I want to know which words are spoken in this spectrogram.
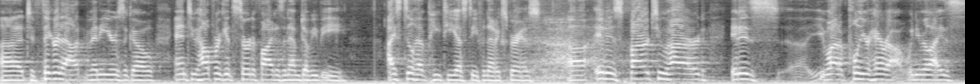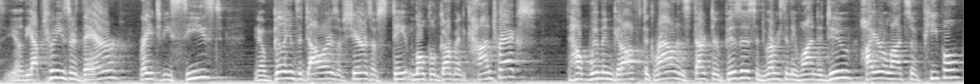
uh, to figure it out many years ago and to help her get certified as an MWBE. I still have PTSD from that experience. Uh, it is far too hard. It is, you want to pull your hair out when you realize, you know, the opportunities are there, ready to be seized. You know, billions of dollars of shares of state and local government contracts to help women get off the ground and start their business and do everything they wanted to do, hire lots of people.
